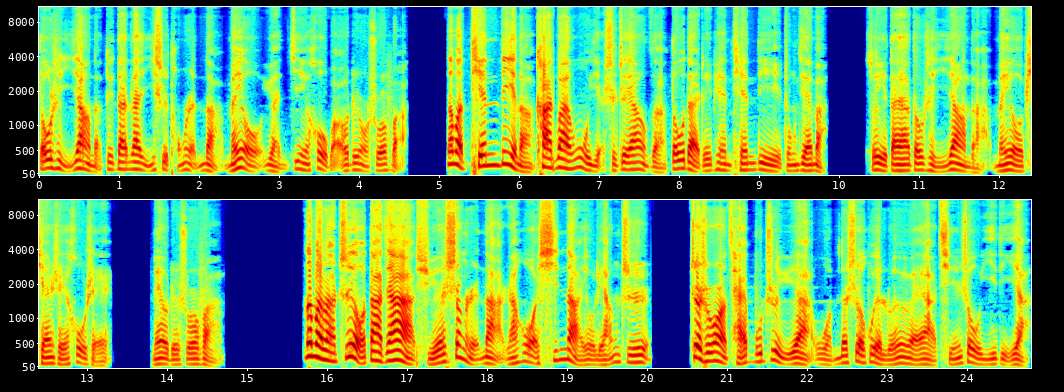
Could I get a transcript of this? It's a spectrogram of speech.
都是一样的，对大家一视同仁的，没有远近厚薄这种说法。那么天地呢，看万物也是这样子，都在这片天地中间吧。所以大家都是一样的，没有偏谁后谁，没有这说法。那么呢，只有大家啊学圣人呐，然后心呐有良知，这时候啊才不至于啊我们的社会沦为啊禽兽夷狄呀。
